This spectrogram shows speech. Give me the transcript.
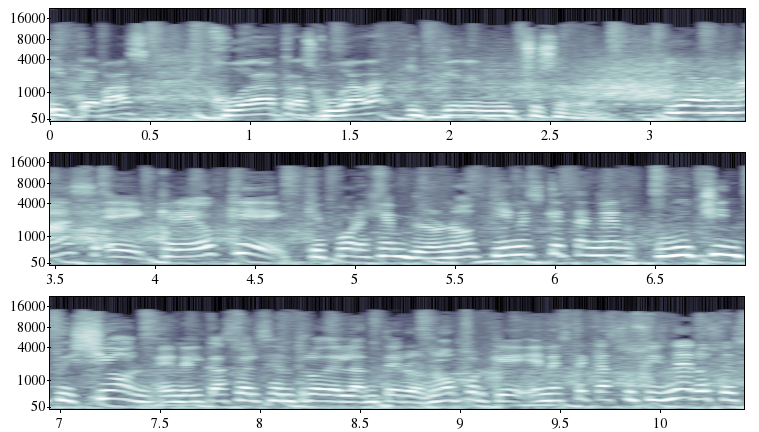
Y, te vas jugada tras jugada y tienen muchos errores. Y además, eh, creo que, que, por ejemplo, ¿no? Tienes que tener mucha intuición en el caso del centro delantero, ¿no? Porque en este caso Cisneros, es,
